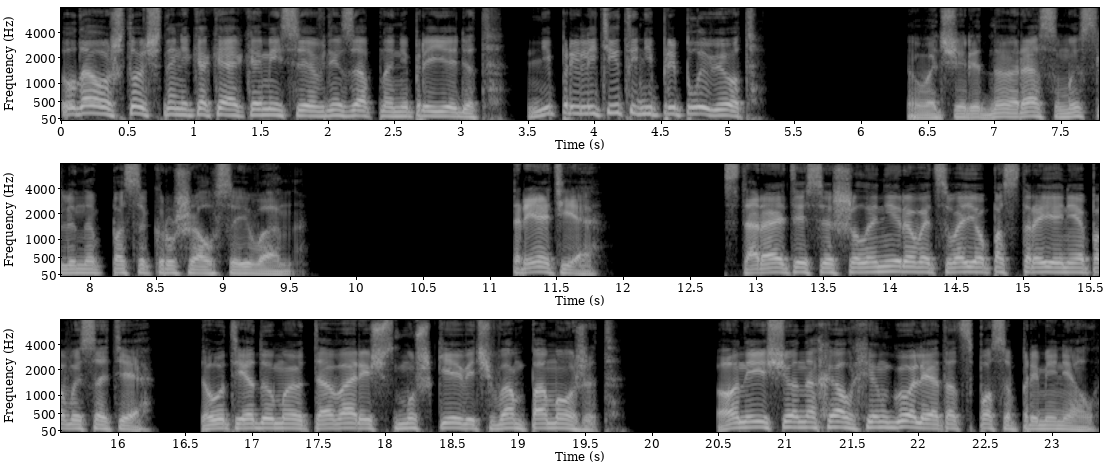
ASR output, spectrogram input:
Туда уж точно никакая комиссия внезапно не приедет, не прилетит и не приплывет. В очередной раз мысленно посокрушался Иван. Третье. Старайтесь эшелонировать свое построение по высоте. Тут, я думаю, товарищ Смушкевич вам поможет. Он еще на Халхинголе этот способ применял.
